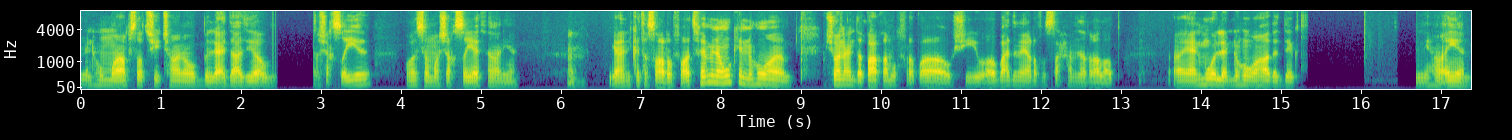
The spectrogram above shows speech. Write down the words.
من هم أبسط شيء كانوا بالإعدادية أو شخصية وهسه هم شخصية ثانية. مم. يعني كتصرفات. فمنه ممكن إنه هو شلون عنده طاقة مفرطة أو شيء أو بعد ما يعرف الصح من الغلط. آه، يعني مو إلا إنه هو هذا الدكتور نهائيا.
